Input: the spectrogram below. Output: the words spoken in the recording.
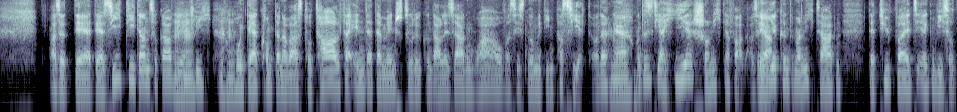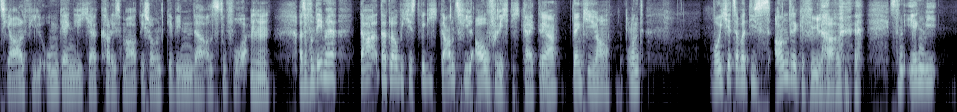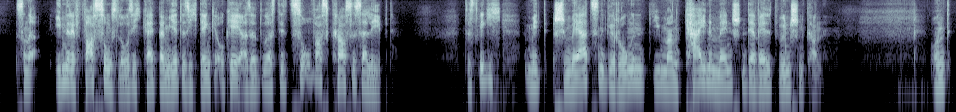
Also der, der sieht die dann sogar mhm, wirklich mhm. und der kommt dann aber als total veränderter Mensch zurück und alle sagen, wow, was ist nur mit ihm passiert, oder? Ja. Und das ist ja hier schon nicht der Fall. Also ja. hier könnte man nicht sagen, der Typ war jetzt irgendwie sozial viel umgänglicher, charismatischer und gewinnender als zuvor. Mhm. Also von dem her, da, da glaube ich, ist wirklich ganz viel Aufrichtigkeit drin. Ja, denke ich auch. Und wo ich jetzt aber dieses andere Gefühl habe, ist dann irgendwie so eine innere Fassungslosigkeit bei mir, dass ich denke, okay, also du hast jetzt so was Krasses erlebt. Du hast wirklich mit Schmerzen gerungen, die man keinem Menschen der Welt wünschen kann. Und,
